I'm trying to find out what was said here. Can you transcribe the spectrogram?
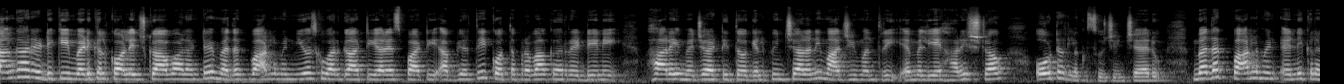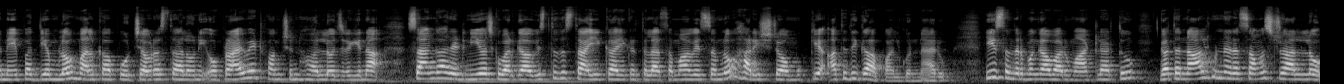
సంగారెడ్డికి మెడికల్ కాలేజ్ కావాలంటే మెదక్ పార్లమెంట్ నియోజకవర్గ టీఆర్ఎస్ పార్టీ అభ్యర్థి కొత్త ప్రభాకర్ రెడ్డిని భారీ మెజార్టీతో గెలిపించాలని మాజీ మంత్రి ఎమ్మెల్యే హరీష్ రావు ఓటర్లకు సూచించారు. మెదక్ పార్లమెంట్ ఎన్నికల నేపథ్యంలో మల్కాపూర్ చౌరస్తాలోని ఓ ప్రైవేట్ ఫంక్షన్ హాల్లో జరిగిన సంగారెడ్డి నియోజకవర్గ విస్తృత స్థాయి కార్యకర్తల సమావేశంలో హరీష్ రావు ముఖ్య అతిథిగా పాల్గొన్నారు. ఈ సందర్భంగా వారు మాట్లాడుతూ గత నాలుగున్నర సంవత్సరాల్లో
